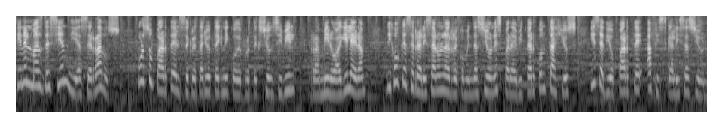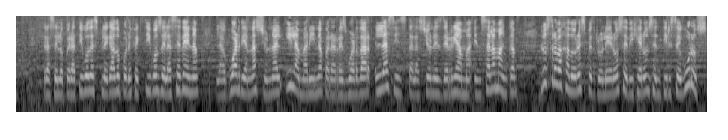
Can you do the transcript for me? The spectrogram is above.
tienen más de 100 días cerrados. Por su parte, el secretario técnico de Protección Civil, Ramiro Aguilera, dijo que se realizaron las recomendaciones para evitar contagios y se dio parte a fiscalización. Tras el operativo desplegado por efectivos de la Sedena, la Guardia Nacional y la Marina para resguardar las instalaciones de Riama en Salamanca, los trabajadores petroleros se dijeron sentir seguros.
